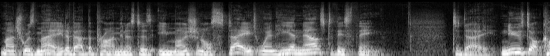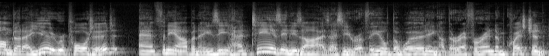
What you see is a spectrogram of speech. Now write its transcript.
Much was made about the Prime Minister's emotional state when he announced this thing. Today, news.com.au reported Anthony Albanese had tears in his eyes as he revealed the wording of the referendum question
